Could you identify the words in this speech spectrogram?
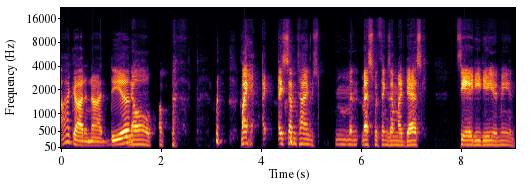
I got an idea. No, uh, my I, I sometimes m- mess with things on my desk. It's the ADD in me, and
